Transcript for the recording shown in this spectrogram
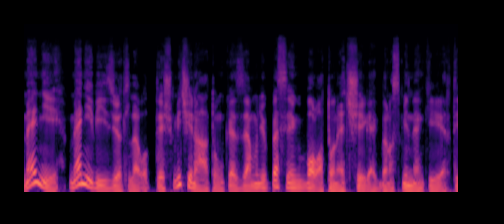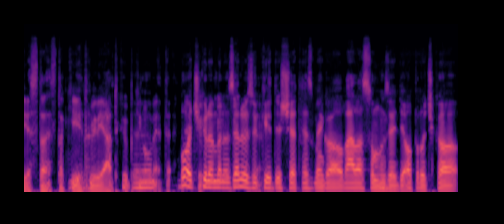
Mennyi, mennyi víz jött le ott, és mit csináltunk ezzel? Mondjuk beszéljünk Balaton egységekben, azt mindenki érti ezt a, ezt a két milliárd köbkilométert. Bocs, különben az előző kérdésedhez meg a válaszomhoz egy aprócska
